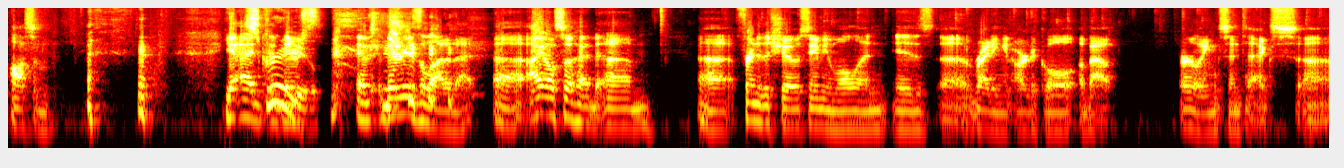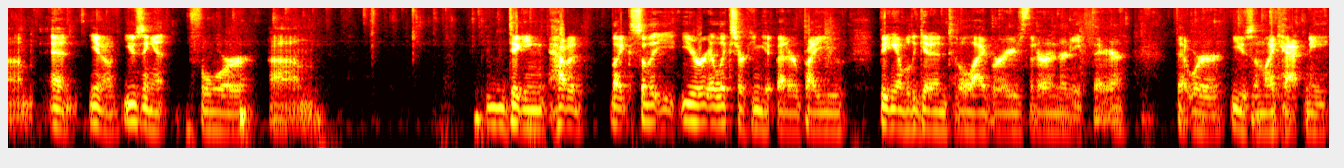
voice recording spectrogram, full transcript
Awesome. yeah, I- Screw and there is a lot of that. Uh, I also had um, uh, friend of the show, Samuel Mullen, is uh, writing an article about Erlang syntax um, and you know using it for um, digging how to like so that your elixir can get better by you being able to get into the libraries that are underneath there that we're using like hackney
